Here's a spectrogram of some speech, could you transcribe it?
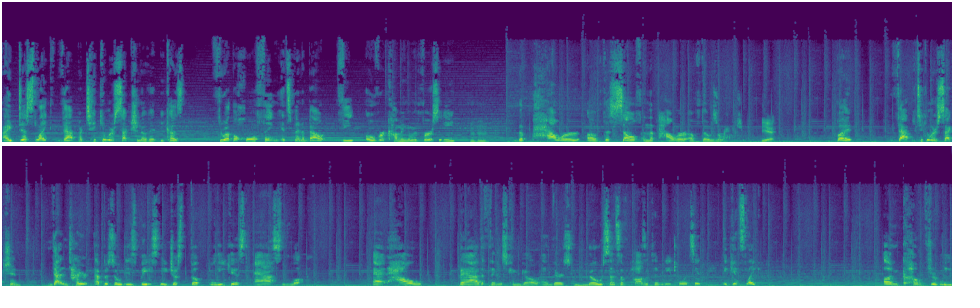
I dislike that particular section of it because throughout the whole thing it's been about the overcoming of adversity, hmm the power of the self and the power of those around you. Yeah. But that particular section, that entire episode is basically just the bleakest ass look at how bad things can go and there's no sense of positivity towards it. It gets like uncomfortably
